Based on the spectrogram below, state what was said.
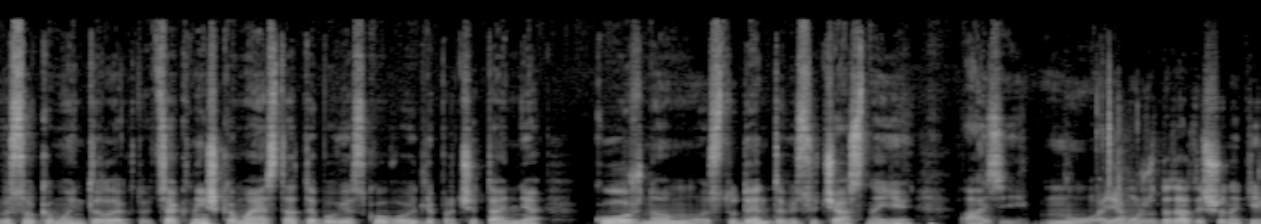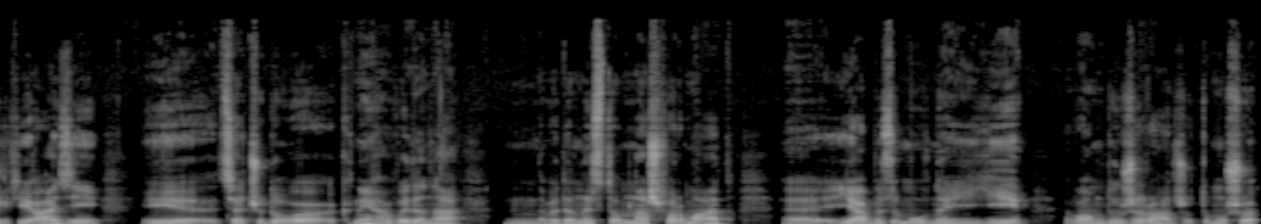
і високому інтелекту. Ця книжка має стати обов'язковою для прочитання кожному студентові сучасної Азії. Ну, а я можу додати, що не тільки Азії, і ця чудова книга видана видавництвом наш формат. Е, Я безумовно її вам дуже раджу, тому що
